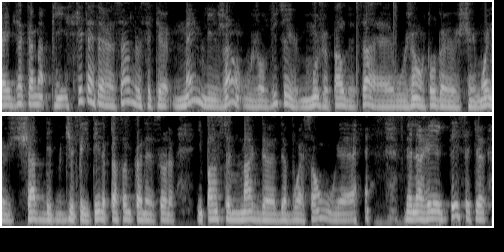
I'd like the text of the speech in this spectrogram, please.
Exactement. Puis ce qui est intéressant, c'est que même les gens aujourd'hui, tu sais, moi je parle de ça euh, aux gens autour de chez moi, le chat des GPT, la personne connaît ça. Là. Ils pensent que c'est une marque de, de boisson, euh, mais la réalité, c'est que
